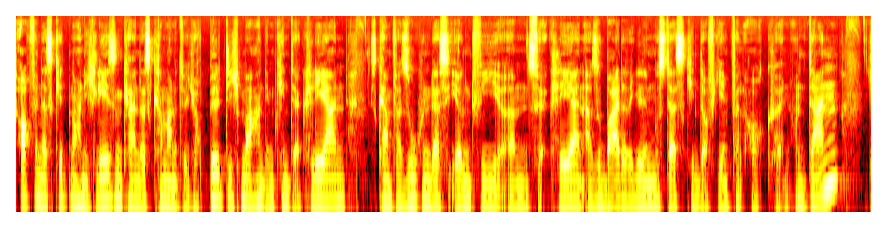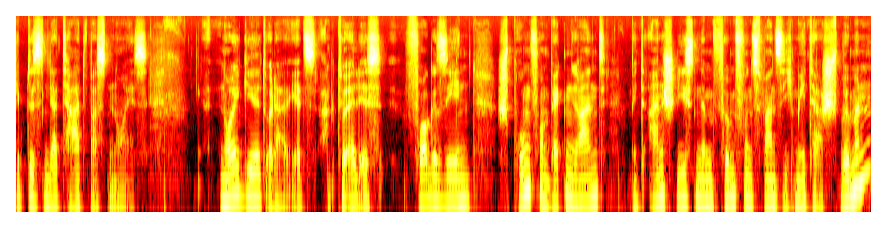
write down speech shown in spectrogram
auch wenn das Kind noch nicht lesen kann, das kann man natürlich auch bildlich machen, dem Kind erklären. Es kann versuchen, das irgendwie ähm, zu erklären. Also Baderegeln muss das Kind auf jeden Fall auch können. Und dann gibt es in der Tat was Neues. Neu gilt oder jetzt aktuell ist vorgesehen Sprung vom Beckenrand mit anschließendem 25 Meter Schwimmen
